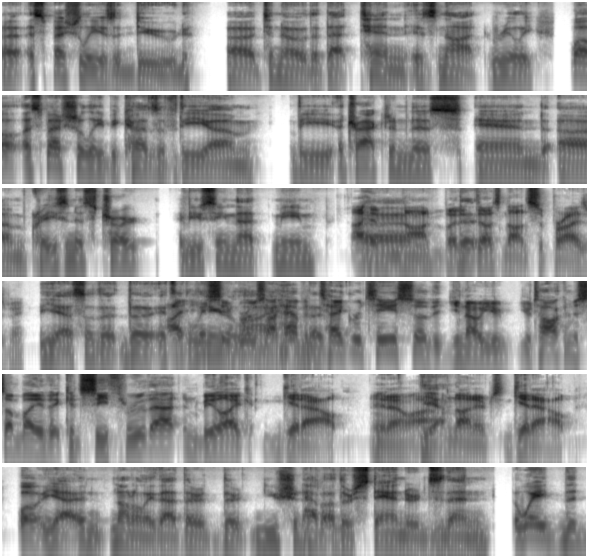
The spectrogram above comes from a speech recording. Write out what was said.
uh, especially as a dude uh, to know that that 10 is not really well especially because of the um the attractiveness and um craziness chart have you seen that meme I have Um, not, but the- it does not surprise me. yeah so the the it's a I, linear see, Bruce, line I have and the- integrity, so that you know you're you're talking to somebody that could see through that and be like, "Get out," you know. I- Yeah. I'm not interested. Get out. Well, yeah, and not only that, there, there, you should have other standards than the way the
